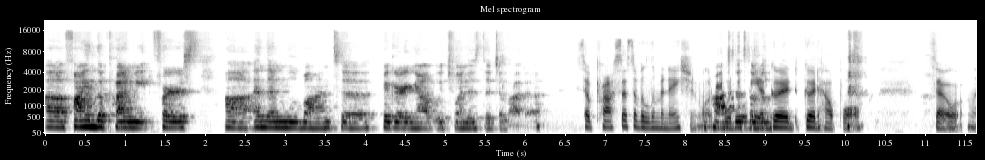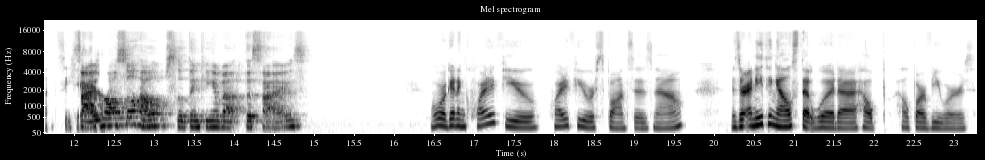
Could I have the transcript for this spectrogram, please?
uh, find the primate first, and then move on to figuring out which one is the gelada. So process of elimination would, would be a good good helpful. So let's see here. Size also helps. So thinking about the size. Well, we're getting quite a few, quite a few responses now. Is there anything else that would uh, help help our viewers?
